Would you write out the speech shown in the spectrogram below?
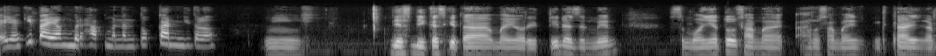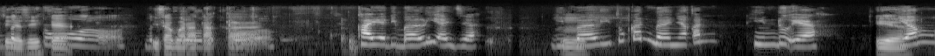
ya kita yang berhak menentukan gitu loh. hmm, just because kita majority doesn't mean semuanya tuh sama harus samain kita ngerti gak sih kayak betul, disamaratakan. betul. Kayak di Bali aja. Di Hmm. Bali itu kan banyak kan Hindu ya iya yang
